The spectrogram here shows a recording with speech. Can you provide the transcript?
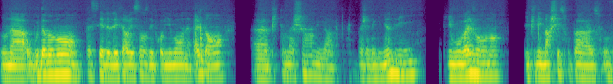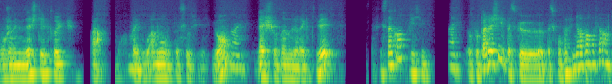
on a, au bout d'un moment, passé de l'effervescence des premiers mois, on n'a pas le temps. Euh, puis ton machin, mais on va jamais gagner notre vie. Puis on va le vendre. Et puis les marchés ne sont pas, sont- vont jamais nous acheter le truc. Voilà. Bon, après, à un moment, vous passez au sujet suivant. Ouais. Là, je suis en train de le réactiver. Ça fait 5 ans que j'y suis. Ouais. On ne peut pas lâcher parce que parce qu'on va finir par en faire un.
